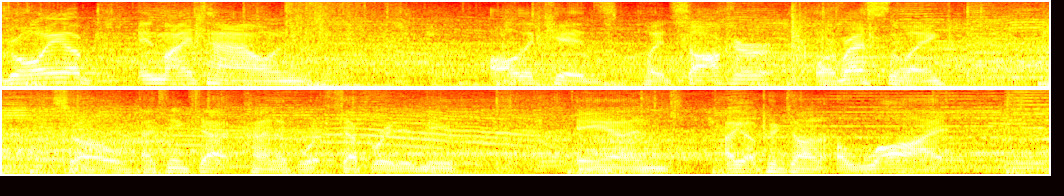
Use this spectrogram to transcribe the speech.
growing up in my town, all the kids played soccer or wrestling. So I think that kind of what separated me. And I got picked on a lot.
